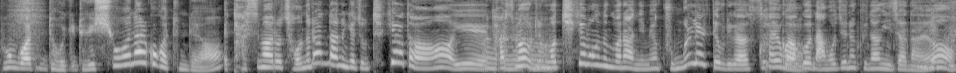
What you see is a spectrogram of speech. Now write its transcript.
본것 같은데 되게, 되게 시원할 것 같은데요. 다시마로 전을 한다는 게 좀 특이하다. 예, 네, 다시마 네, 우리는 뭐 튀겨 먹는 거나 아니면 국물 낼 때 우리가 그러니까. 사용하고 나머지는 그냥이잖아요.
